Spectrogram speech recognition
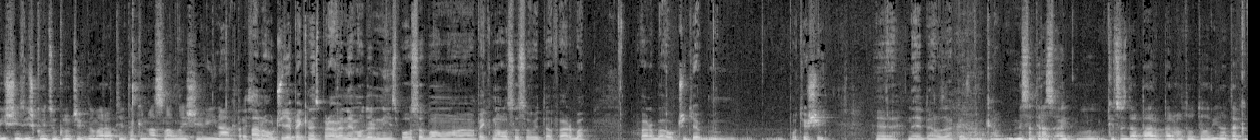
vyšším zvyškovým cukrom, čiže kto má rád tie také naslavnejšie vína. Áno, určite pekné spravené, moderným spôsobom, a pekná lososovitá farba. Farba určite poteší eh, nejedného zákazníka. Mne sa teraz, aj keď som si dal pár, pár hltov toho vína, tak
